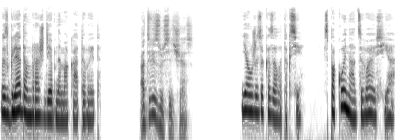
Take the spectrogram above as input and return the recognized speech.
Взглядом враждебным окатывает. Отвезу сейчас. Я уже заказала такси. Спокойно отзываюсь я.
